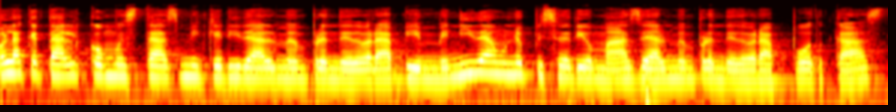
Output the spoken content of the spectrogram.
Hola, ¿qué tal? ¿Cómo estás, mi querida alma emprendedora? Bienvenida a un episodio más de Alma Emprendedora Podcast.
